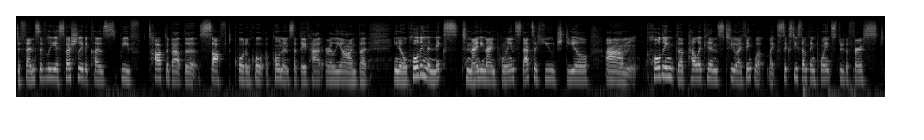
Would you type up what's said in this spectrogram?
defensively, especially because we've talked about the soft quote unquote opponents that they've had early on, but you know, holding the Knicks to 99 points, that's a huge deal. Um, holding the Pelicans to, I think, what, like 60 something points through the first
